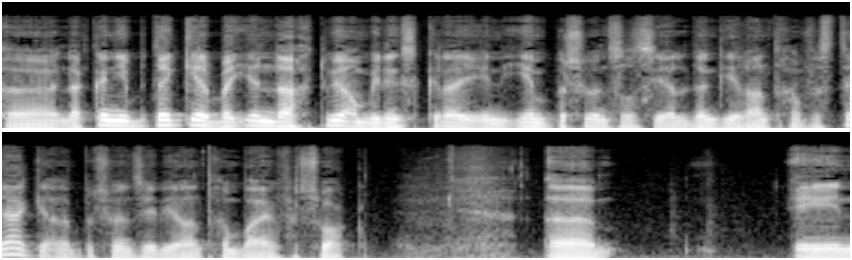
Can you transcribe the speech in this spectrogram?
Uh dan kan jy baie keer by een dag twee aanbiedings kry en die een persoon sal sê hulle dink die rand gaan versterk, die ander persoon sê die rand gaan baie verswak. Uh en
